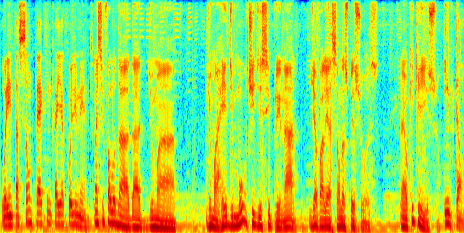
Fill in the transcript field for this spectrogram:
orientação técnica e acolhimento. Mas você falou da, da, de, uma, de uma rede multidisciplinar de avaliação das pessoas. É, o que, que é isso? Então,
